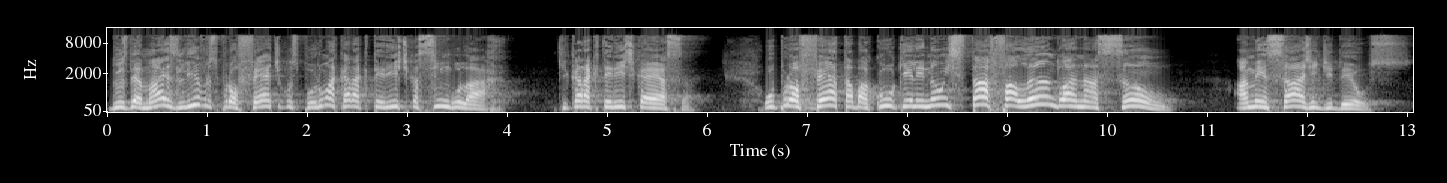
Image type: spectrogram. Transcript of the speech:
dos demais livros proféticos por uma característica singular. Que característica é essa? O profeta Abacuque, ele não está falando à nação a mensagem de Deus.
